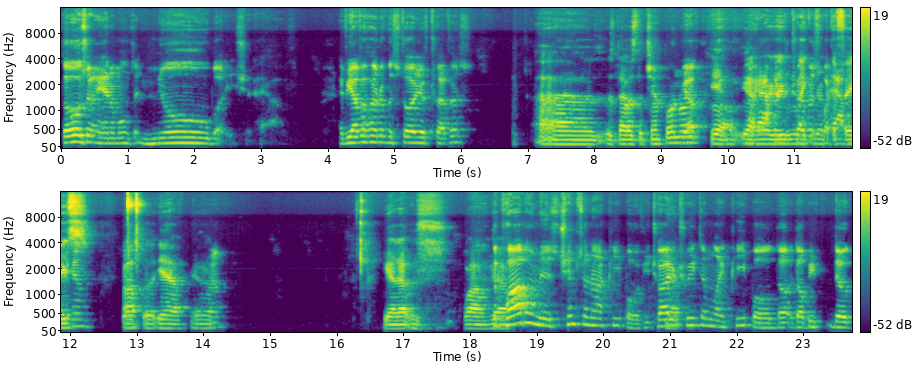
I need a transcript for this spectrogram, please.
Those are animals that nobody should have. Have you ever heard of the story of Travis? Uh, that was the chimp one, right? Yep. Yeah, yeah. Where happened Travis? What the happened to him? off the yeah, yeah, Yeah. Yeah. That was wow. The yeah. problem is chimps are not people. If you try Yeah. to treat them like people, they'll, they'll be the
